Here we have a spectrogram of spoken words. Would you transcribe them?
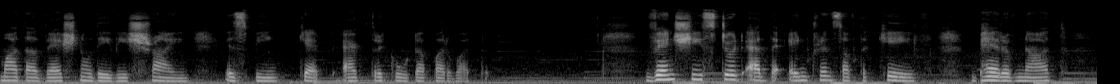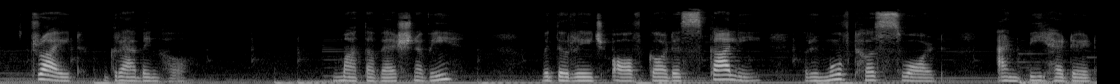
Mata Vaishno Devi shrine is being kept at Trikuta Parvat. When she stood at the entrance of the cave, Bhairavnath tried grabbing her. Mata Vaishnavi, with the rage of goddess Kali, removed her sword and beheaded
